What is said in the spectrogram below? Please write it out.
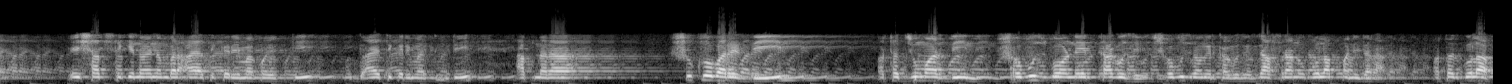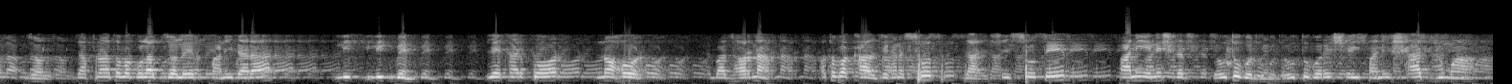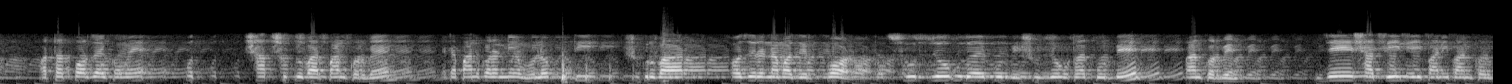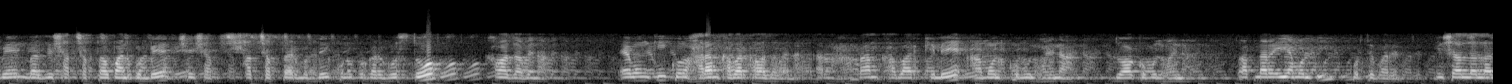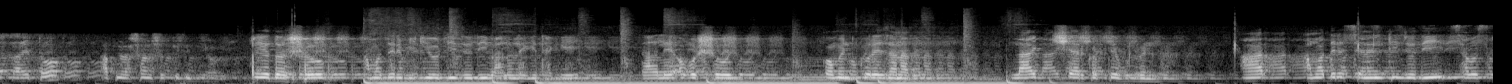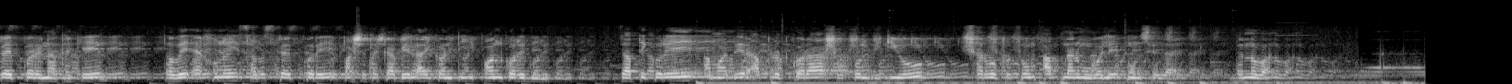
এই সাত থেকে নয় নম্বর আয়াতে কারিমা কয়েকটি, আয়াতে কারিমা তিনটি। আপনারা শুক্রবারের দিন, অর্থাৎ জুমার দিন, সবুজ বর্ণের কাগজে, সবুজ রঙের কাগজে, জাফরান ও গোলাপ পানি দ্বারা, অর্থাৎ গোলাপ জল, জাফরান অথবা গোলাপ জলের পানি দ্বারা লিখ- লিখবেন। লেখার পর নহর বা ঝর্ণা অথবা খাল যেখানে স্রোত যায়, সেই স্রোতের পানি এনে সেটা ধৌত করবেন। ধৌত করে সেই পানি সাত জুমা অর্থাৎ পর্যায়ক্রমে সাত শুক্রবার পান করবেন। এটা পান করার নিয়ম হলো প্রতি শুক্রবার ফজরের নামাজের পর অর্থাৎ সূর্য উদয়ের পূর্বে, সূর্য ওঠার পূর্বে পান করবেন। যে সাত দিন এই পানি পান করবেন বা যে সাত সপ্তাহ পান করবে, সেই সাত সাত সপ্তাহের মধ্যে কোনো প্রকার গোস্ত খাওয়া যাবে না। এবং কি কোনো হারাম খাবার খাওয়া যাবে না। কারণ হারাম খাবার খেলে আমল কবুল হয় না, দোয়া কবুল হয় না। তো আপনারা এই আমলটি করতে পারেন। ইনশাআল্লাহ সাহিত্য আপনার সংশক্তি বৃদ্ধি হবে। প্রিয় দর্শক, আমাদের ভিডিওটি যদি ভালো লেগে থাকে, তাহলে অবশ্যই কমেন্ট করে জানাবেন। লাইক, শেয়ার করতে ভুলবেন না। আর আমাদের চ্যানেলটি যদি সাবস্ক্রাইব করে না থাকেন, তবে এখনই সাবস্ক্রাইব করে পাশে থাকা বেল আইকনটি অন করে দিন। যাতে করে আমাদের আপলোড করা সকল ভিডিও সর্বপ্রথম আপনার মোবাইলে পৌঁছে যায়। ধন্যবাদ।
